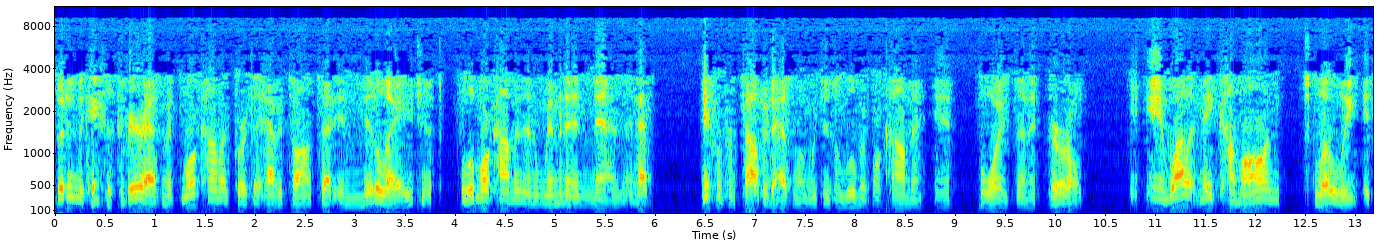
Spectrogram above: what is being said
But in the case of severe asthma, it's more common for it to have its onset in middle age, and it's a little more common in women and men, and that's different from childhood asthma, which is a little bit more common in boys than in girls. And while it may come on slowly, it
